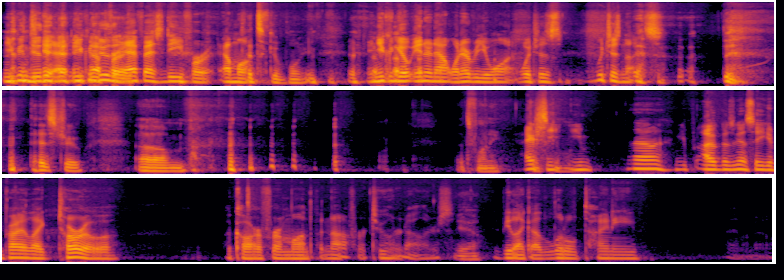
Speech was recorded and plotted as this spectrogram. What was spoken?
You can do the you can do the for FSD for a month, That's a good point. and you can go in and out whenever you want, which is which is nice. That's true. Um, that's funny. Actually, you no, you, I was gonna say you could probably like Turo a, a car for a month, but not for two hundred dollars. Yeah. It'd be like a little tiny, I don't know,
